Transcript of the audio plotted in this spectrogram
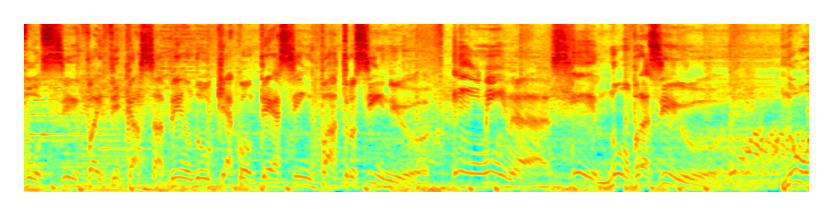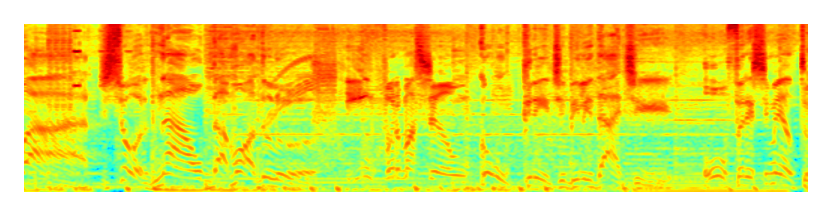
Você vai ficar sabendo o que acontece em patrocínio, em Minas e no Brasil. No ar, Jornal da Módulo. Informação com credibilidade. Oferecimento.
